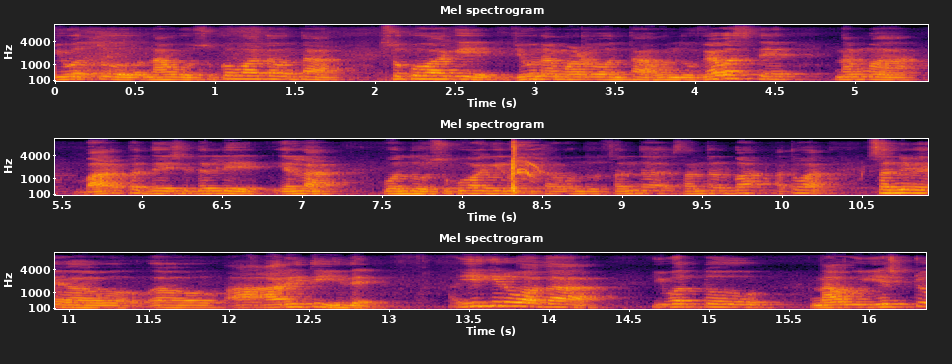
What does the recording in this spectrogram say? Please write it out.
ಇವತ್ತು ನಾವು ಸುಖವಾದ ಒಂದು ಸುಖವಾಗಿ ಜೀವನ ಮಾಡುವಂತಹ ಒಂದು ವ್ಯವಸ್ಥೆ ನಮ್ಮ ಭಾರತ ದೇಶದಲ್ಲಿ ಎಲ್ಲ ಒಂದು ಸುಖವಾಗಿರುವಂಥ ಒಂದು ಸಂದ, ಸಂದರ್ಭ ಅಥವಾ ಸನ್ನಿವೇ ಆ- ಆ ರೀತಿ ಇದೆ. ಈಗಿರುವಾಗ ಇವತ್ತು ನಾವು ಎಷ್ಟು,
